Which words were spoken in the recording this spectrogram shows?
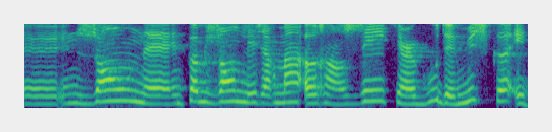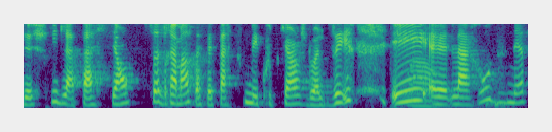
euh, une jaune, une pomme jaune légèrement orangée qui a un goût de muscat et de fruits de la passion. Ça, vraiment, ça fait partie de mes coups de cœur, je dois le dire. Et euh, la rosinette,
